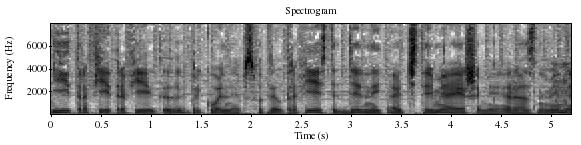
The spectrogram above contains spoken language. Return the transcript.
И трофей, трофей э, прикольный, я посмотрел, трофей есть отдельный э, четырьмя эшами разными.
